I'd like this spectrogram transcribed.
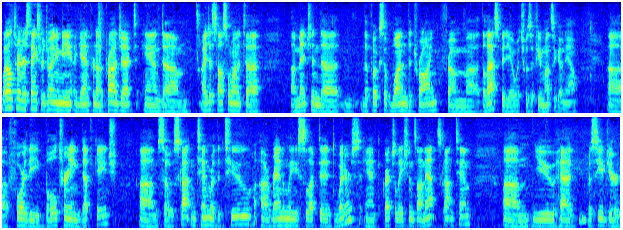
Well, Turners, thanks for joining me again for another project. And um, I just also wanted to uh, mention the, the folks that won the drawing from uh, the last video, which was a few months ago now, uh, for the bowl turning depth gauge. Um, so Scott and Tim were the two uh, randomly selected winners, and congratulations on that, Scott and Tim. Um, you had received your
